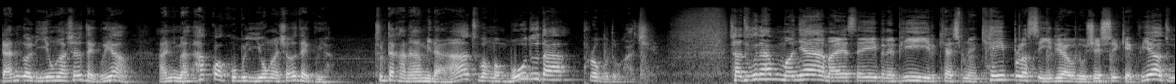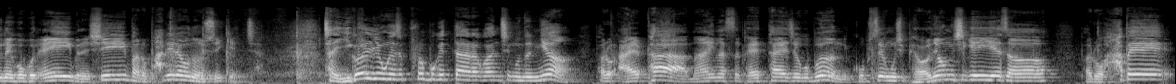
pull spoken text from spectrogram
라는 걸 이용하셔도 되고요. 아니면 합과 곱을 이용하셔도 되고요. 둘 다 가능합니다. 두 방법 모두 다 풀어보도록 하죠. 자, 두근의 합은 뭐냐? 마이너스 a분의 b 이렇게 하시면 k 플러스 1이라고 놓으실 수 있겠고요. 두근의 곱은 a분의 c 바로 8이라고 놓을 수 있겠죠. 자, 이걸 이용해서 풀어보겠다라고 한 친구는요. 바로 알파 마이너스 베타의 제곱은 곱셈 공식 변형식에 의해서 바로 합의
